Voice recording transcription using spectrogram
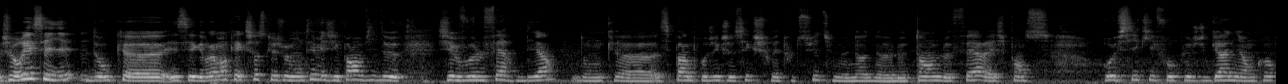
j'aurais essayé. Mhm. Donc, euh, et c'est vraiment quelque chose que je veux monter, mais j'ai pas envie de. Je veux le faire bien. Donc, euh, c'est pas un projet que je sais que je ferai tout de suite. Je me donne le temps de le faire et je pense aussi qu'il faut que je gagne encore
